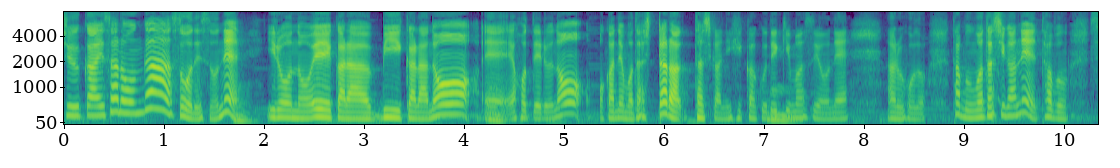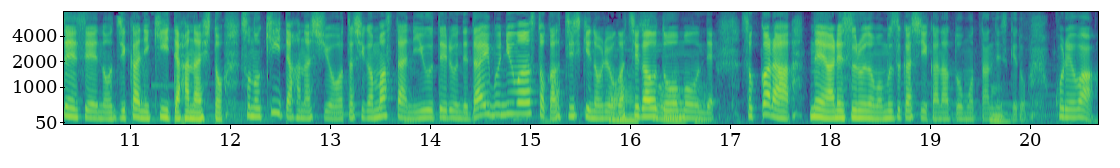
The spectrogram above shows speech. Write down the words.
仲介サロンがそうですよね、色の A から B からの、えーホテルのお金も出したら確かに比較できますよね、なるほど。多分私がね多分先生の直に聞いた話とその聞いた話を私がマスターに言うてるんでだいぶニュアンスとか知識の量が違うと思うんでそこからねあれするのも難しいかなと思ったんですけど、これは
